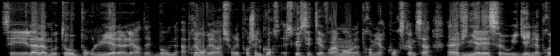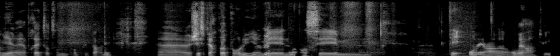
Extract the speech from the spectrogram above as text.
C'est là la moto pour lui, elle a l'air d'être bonne. Après, on verra sur les prochaines courses. Est-ce que c'était vraiment la première course comme ça? À la Vignales où il gagne la première et après t'entends plus parler euh, J'espère pas pour lui, hein, mais non, c'est. T'es- On verra, on verra. Tu,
